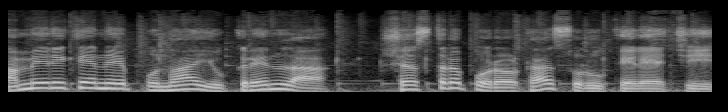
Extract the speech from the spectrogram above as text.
अमेरिकेने पुन्हा युक्रेनला शस्त्र पुरवठा सुरू केल्याची.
